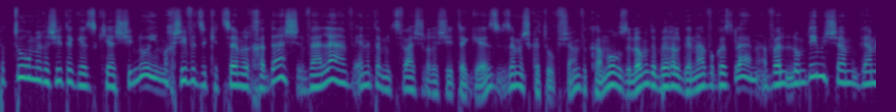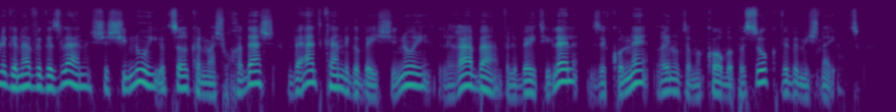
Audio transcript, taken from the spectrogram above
פטור מראשית הגז, כי השינוי מחשיב את זה כצמר חדש, ועליו אין את המצווה של ראשית הגז, זה מה שכתוב שם, וכאמור זה לא מדבר על גנב או גזלן, אבל לומדים משם גם לגנב וגזלן, ששינוי יוצר כאן משהו חדש, ועד כאן לגבי שינוי, לרבה ולבית הלל, זה קונה, ראינו את המקור בפסוק ובמשניות.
